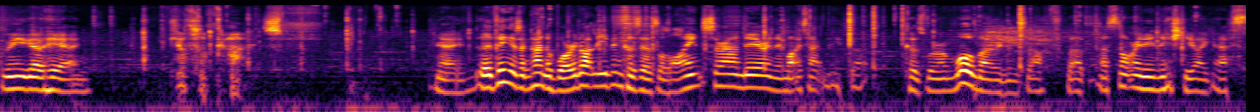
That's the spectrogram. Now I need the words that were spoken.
So we need to go here and kill some guys. Yeah, the thing is I'm kind of worried about leaving because there's alliance around here and they might attack me, but because we're in war mode and stuff, but that's not really an issue I guess.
